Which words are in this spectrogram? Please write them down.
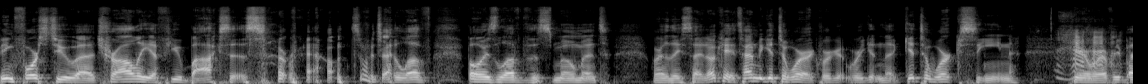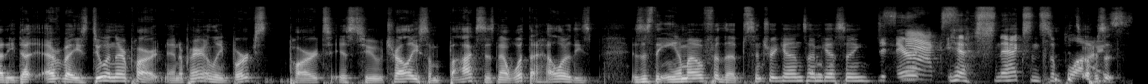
being forced to uh, trolley a few boxes around, which I love. I've always loved this moment where they said, "Okay, time to get to work." We're we're getting the get to work scene here, where everybody do, everybody's doing their part, and apparently Burke's part is to trolley some boxes. Now, what the hell are these? Is this the ammo for the sentry guns? I'm guessing. Snacks. Yeah, snacks and supplies.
